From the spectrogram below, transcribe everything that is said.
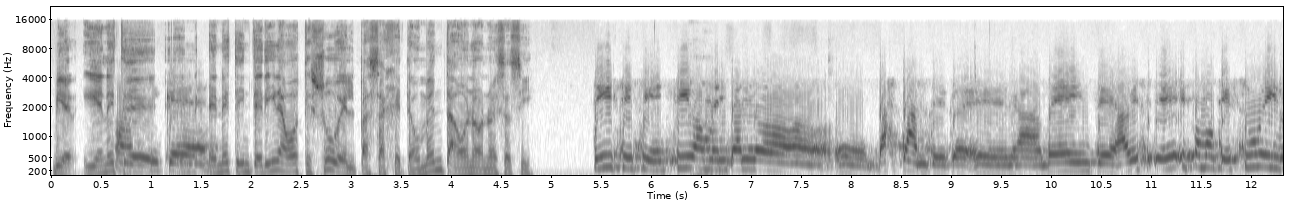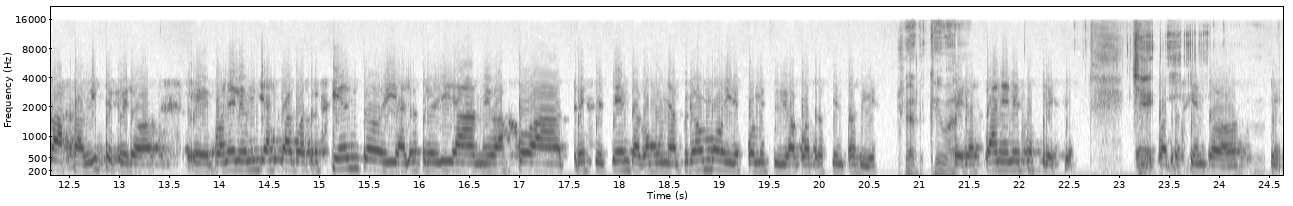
Bien, y en este, en, en, este interina vos te sube el pasaje, ¿te aumenta o no? ¿No es así? Sí, sí, sí, sí aumentando eh, bastante, eh, a 20, a veces eh, es como que sube y baja, ¿viste? Pero eh, ponerle un día está a 400 y al otro día me bajó a 370 como una promo y después me subió a 410. Claro, qué va. Pero están en esos precios. Che, 400, sí.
